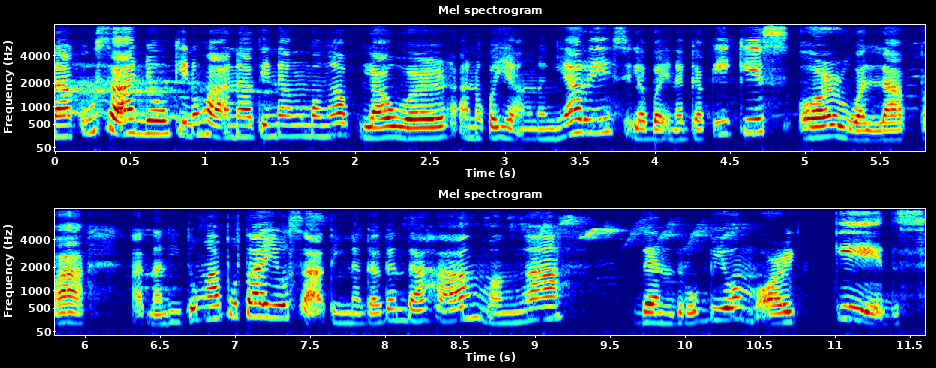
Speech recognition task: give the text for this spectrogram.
na kung saan yung kinuhaan natin ng mga flower, ano kaya ang nangyari, sila ba ay nagkakikis or wala pa. At nandito nga po tayo sa ating nagagandahang mga dendrobium orchids.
